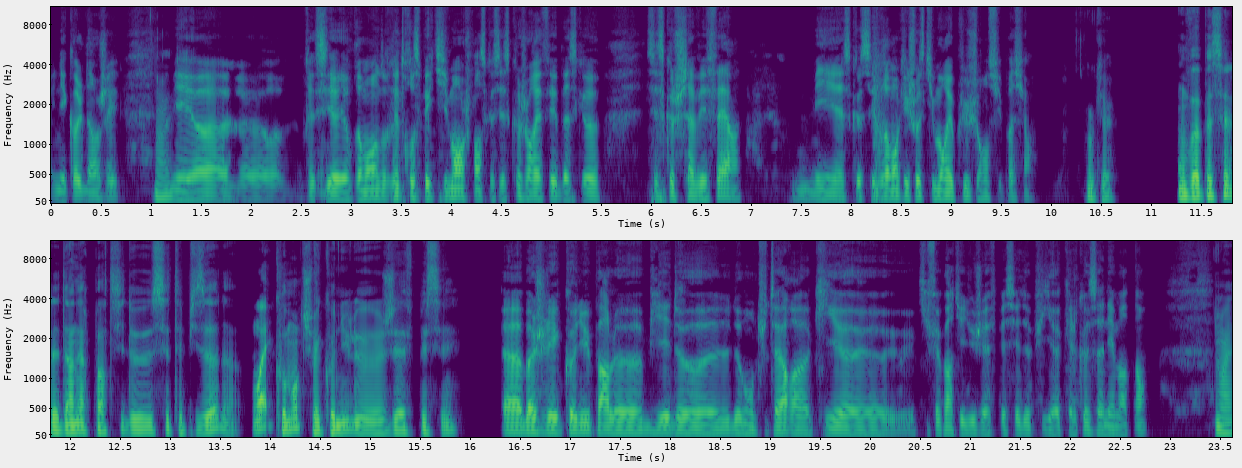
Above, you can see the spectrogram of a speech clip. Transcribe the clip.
une école d'ingé. Ouais. Mais c'est vraiment rétrospectivement, je pense que c'est ce que j'aurais fait parce que c'est ce que je savais faire. Mais est-ce que c'est vraiment quelque chose qui m'aurait plu? J'en suis pas sûr. OK. On va passer à la dernière partie de cet épisode. Ouais. Comment tu as connu le GFPC euh, bah, je l'ai connu par le biais de, de mon tuteur euh, qui euh, qui fait partie du GFPC depuis quelques années maintenant. Ouais.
